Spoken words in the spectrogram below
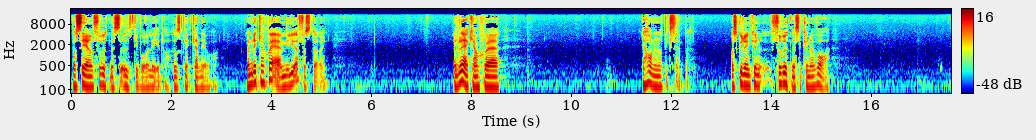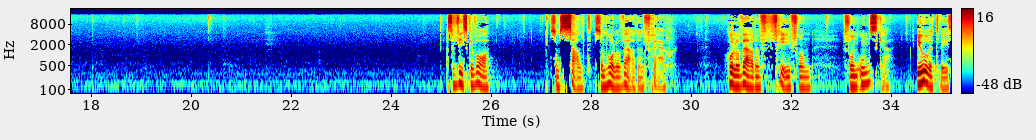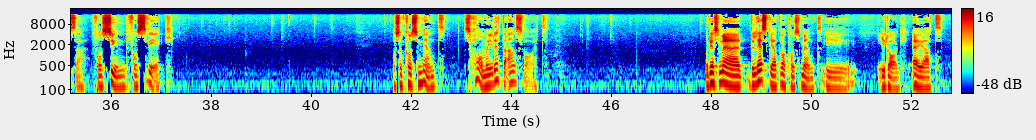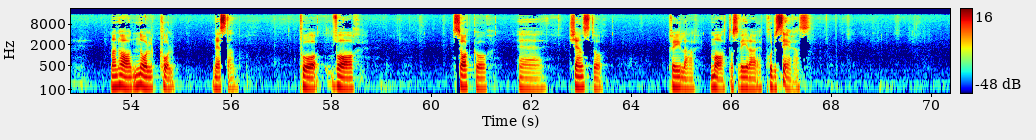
vad ser en förruttnelse ut i våra liv då? Hur kan det vara? Ja, men det kanske är miljöförstöring. Eller det är kanske... Jag har något exempel. Vad skulle en förruttnelse kunna vara? Alltså vi ska vara som salt som håller världen fräsch. Håller världen fri från, från ondska, orättvisa, från synd, från svek. Och som konsument så har man ju detta ansvaret. Och det som är det läskiga att vara konsument i, idag är ju att man har noll koll nästan på var saker, eh, tjänster, prylar, mat och så vidare produceras.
